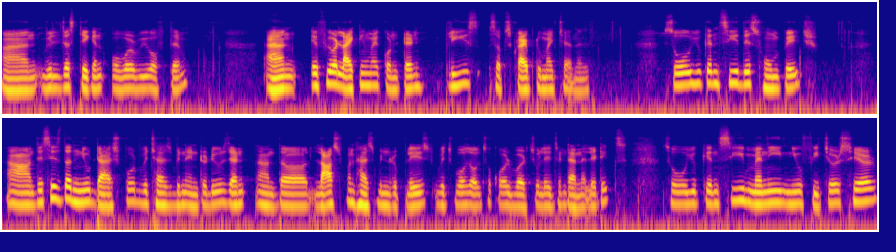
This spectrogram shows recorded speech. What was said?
and we'll just take an overview of them. And if you are liking my content please subscribe to my channel. So you can see this homepage uh, this is the new dashboard which has been introduced and uh, the last one has been replaced which was also called virtual agent analytics. So you can see many new features here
